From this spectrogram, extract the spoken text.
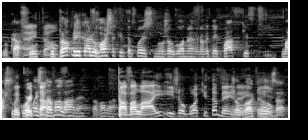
O Cafu. É, então... O próprio Ricardo Rocha, que depois não jogou né, em 94, que machucou, mas estava lá, né? Tava lá. Tava lá e, e jogou aqui também. Jogou né? aqui, então, exato.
